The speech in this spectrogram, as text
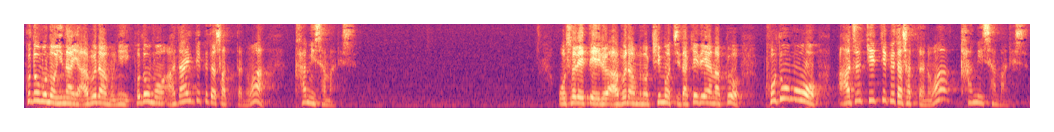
子供のいないアブラムに子供を与えてくださったのは神様です。恐れているアブラムの気持ちだけではなく、子供を預けてくださったのは神様です。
